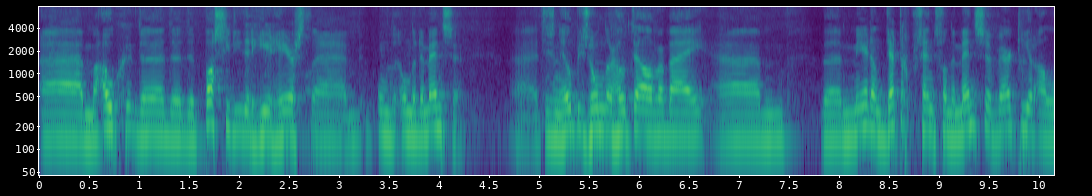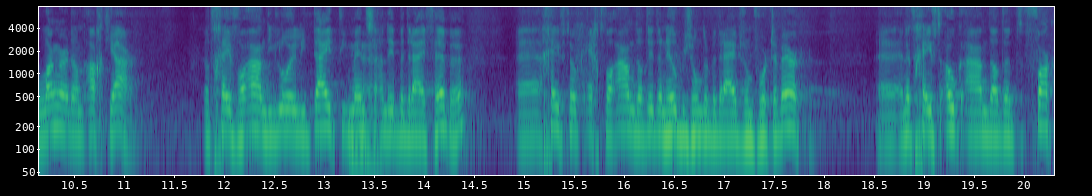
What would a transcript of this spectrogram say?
eh, maar ook de, de, de passie die er hier heerst eh, onder, onder de mensen. Eh, het is een heel bijzonder hotel waarbij ehm, we meer dan 30% van de mensen werkt hier al langer dan acht jaar. Dat geeft wel aan, die loyaliteit die mensen Ja. aan dit bedrijf hebben, eh, geeft ook echt wel aan dat dit een heel bijzonder bedrijf is om voor te werken. Eh, en het geeft ook aan dat het vak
